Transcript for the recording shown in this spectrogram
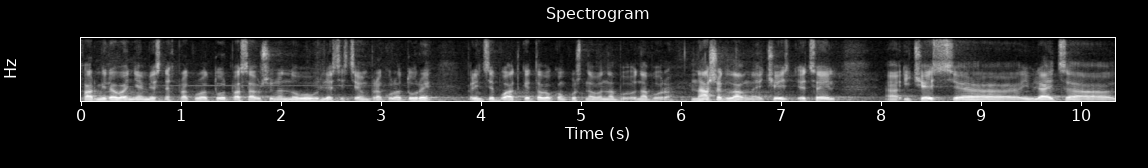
формирования местных прокуратур по совершенно новому для системы прокуратуры принципу открытого конкурсного набо- набора. Наша главная честь, э, цель э, и честь э, является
